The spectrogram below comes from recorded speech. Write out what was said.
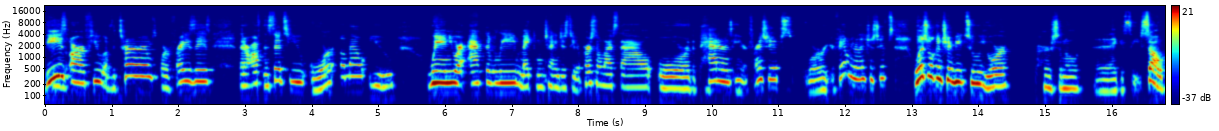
These are a few of the terms or phrases that are often said to you or about you when you are actively making changes to your personal lifestyle or the patterns in your friendships or your family relationships, which will contribute to your personal legacy. So,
